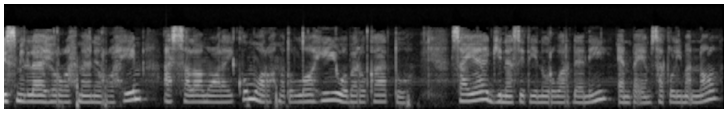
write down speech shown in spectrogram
Bismillahirrahmanirrahim. Assalamualaikum warahmatullahi wabarakatuh. Saya Gina Siti Nurwardani, NPM 150-120-20009,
